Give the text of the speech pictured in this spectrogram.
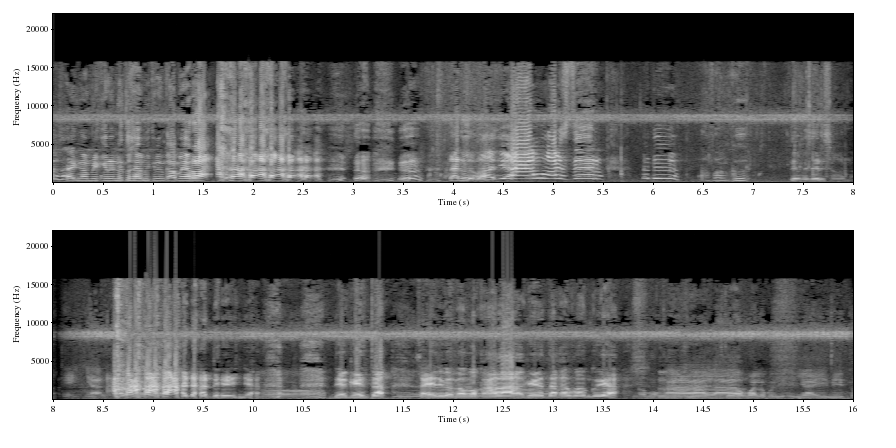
Ter, saya nggak mikirin itu, saya mikirin kamera. Tar dulu aja, monster. Aduh, abangku, dia bisa dari sono. Ada adenya. Oh, Dia gentak. Saya juga nggak mau kalah, gentak abangku ya. nggak mau kalah walaupun isinya ini tuh.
